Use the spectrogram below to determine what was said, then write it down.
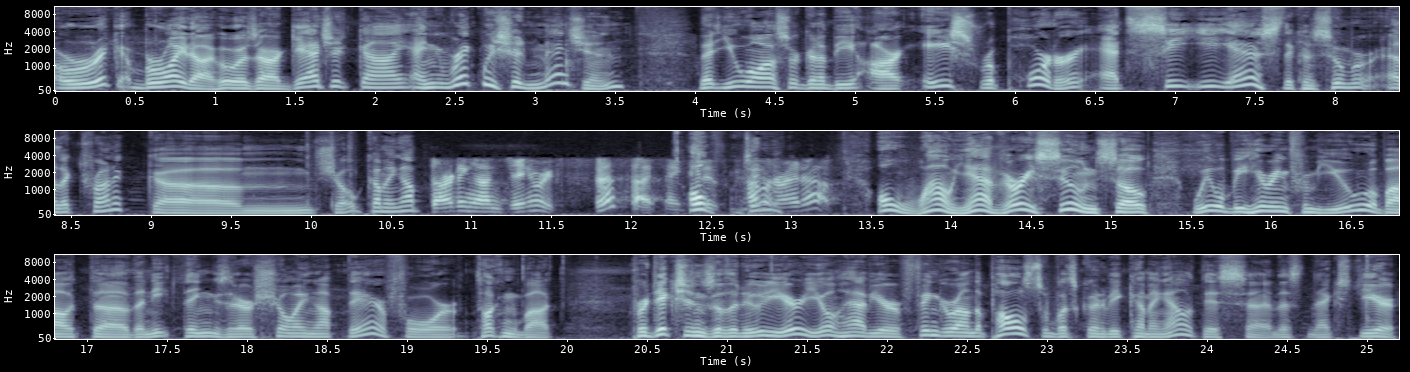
Rick Broida, who is our gadget guy. And Rick, we should mention that you also are going to be our ace reporter at CES, the Consumer Electronic um, Show coming up. Starting on January 5th, I think. Oh, it's coming right up. Oh, wow. Yeah, very soon. So we will be hearing from you about uh, the neat things that are showing up there for talking about predictions of the new year. You'll have your finger on the pulse of what's going to be coming out this uh, this next year.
